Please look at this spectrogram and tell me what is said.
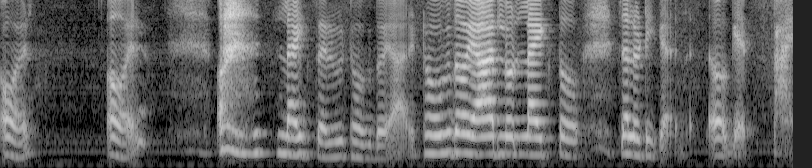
और और और लाइक ज़रूर ठोक दो यार, ठोक दो यार, लो लाइक तो। चलो ठीक है। ओके बाय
